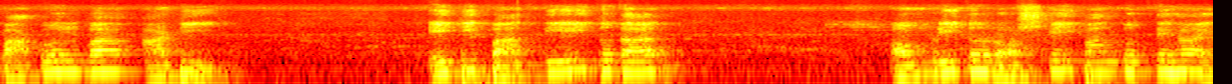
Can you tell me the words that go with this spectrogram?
বাকল বা আটি, এইটি বাদ দিয়েই তো তার অমৃত রসকেই পান করতে হয়।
